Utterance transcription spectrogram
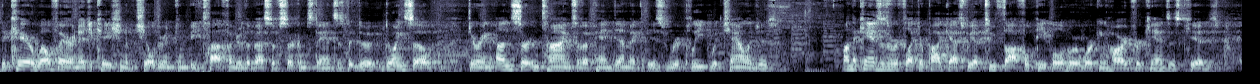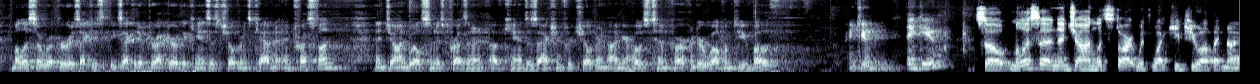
The care, welfare, and education of children can be tough under the best of circumstances, but do, doing so during uncertain times of a pandemic is replete with challenges. On the Kansas Reflector podcast, we have two thoughtful people who are working hard for Kansas kids. Melissa Rooker is Executive Director of the Kansas Children's Cabinet and Trust Fund, and John Wilson is President of Kansas Action for Children. I'm your host, Tim Carpenter. Welcome to you both. Thank you. Thank you. So, Melissa and then John, let's start with what keeps you up at night.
